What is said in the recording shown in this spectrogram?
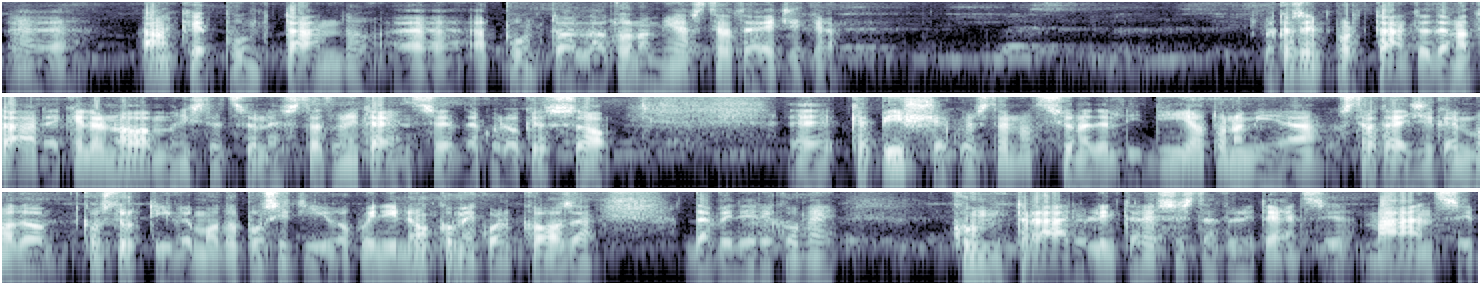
eh, anche puntando eh, appunto all'autonomia strategica. La cosa importante da notare è che la nuova amministrazione statunitense, da quello che so, eh, capisce questa nozione del, di autonomia strategica in modo costruttivo, in modo positivo, quindi non come qualcosa da vedere come contrario agli interessi statunitensi, ma anzi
